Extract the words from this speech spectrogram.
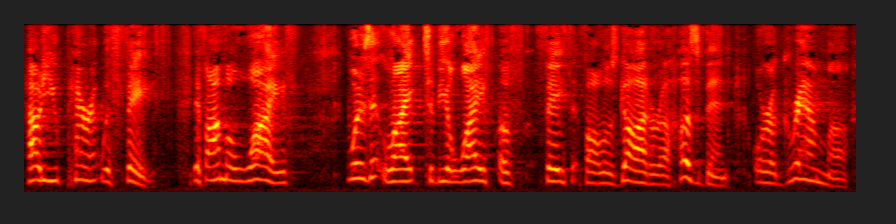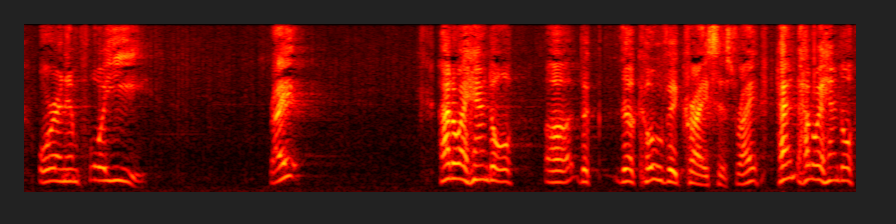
how do you parent with faith? If I'm a wife, what is it like to be a wife of faith that follows God or a husband or a grandma or an employee? Right? How do I handle uh, the, the COVID crisis, right? How, how do I handle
